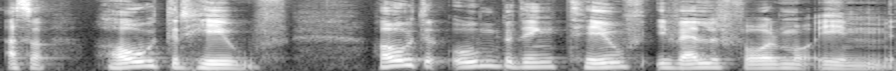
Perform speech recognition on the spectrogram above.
Also, hol dir Hilfe. Hol dir unbedingt Hilfe, in welcher Form auch immer.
